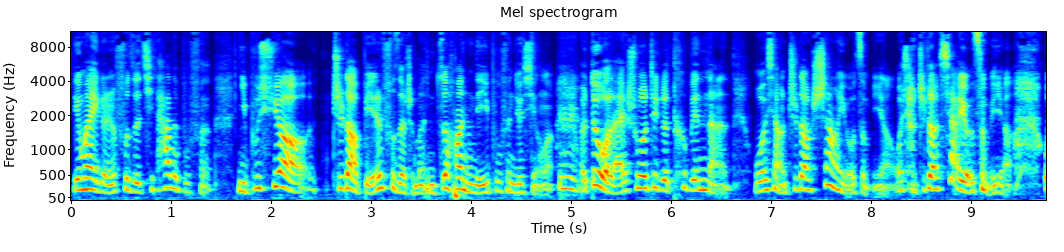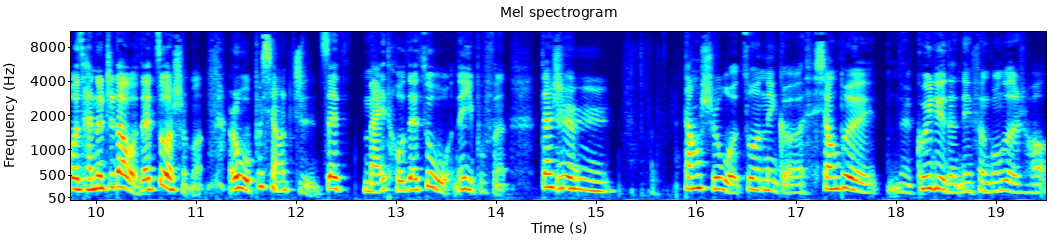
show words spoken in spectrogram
另外一个人负责其他的部分，你不需要知道别人负责什么，你做好你的一部分就行了。嗯，而对我来说，这个特别难，我想知道上游怎么样，我想知道下游怎么样，我才能知道我在做什么，而我不想只在埋头在做我那一部分。但是，当时我做那个相对规律的那份工作的时候，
